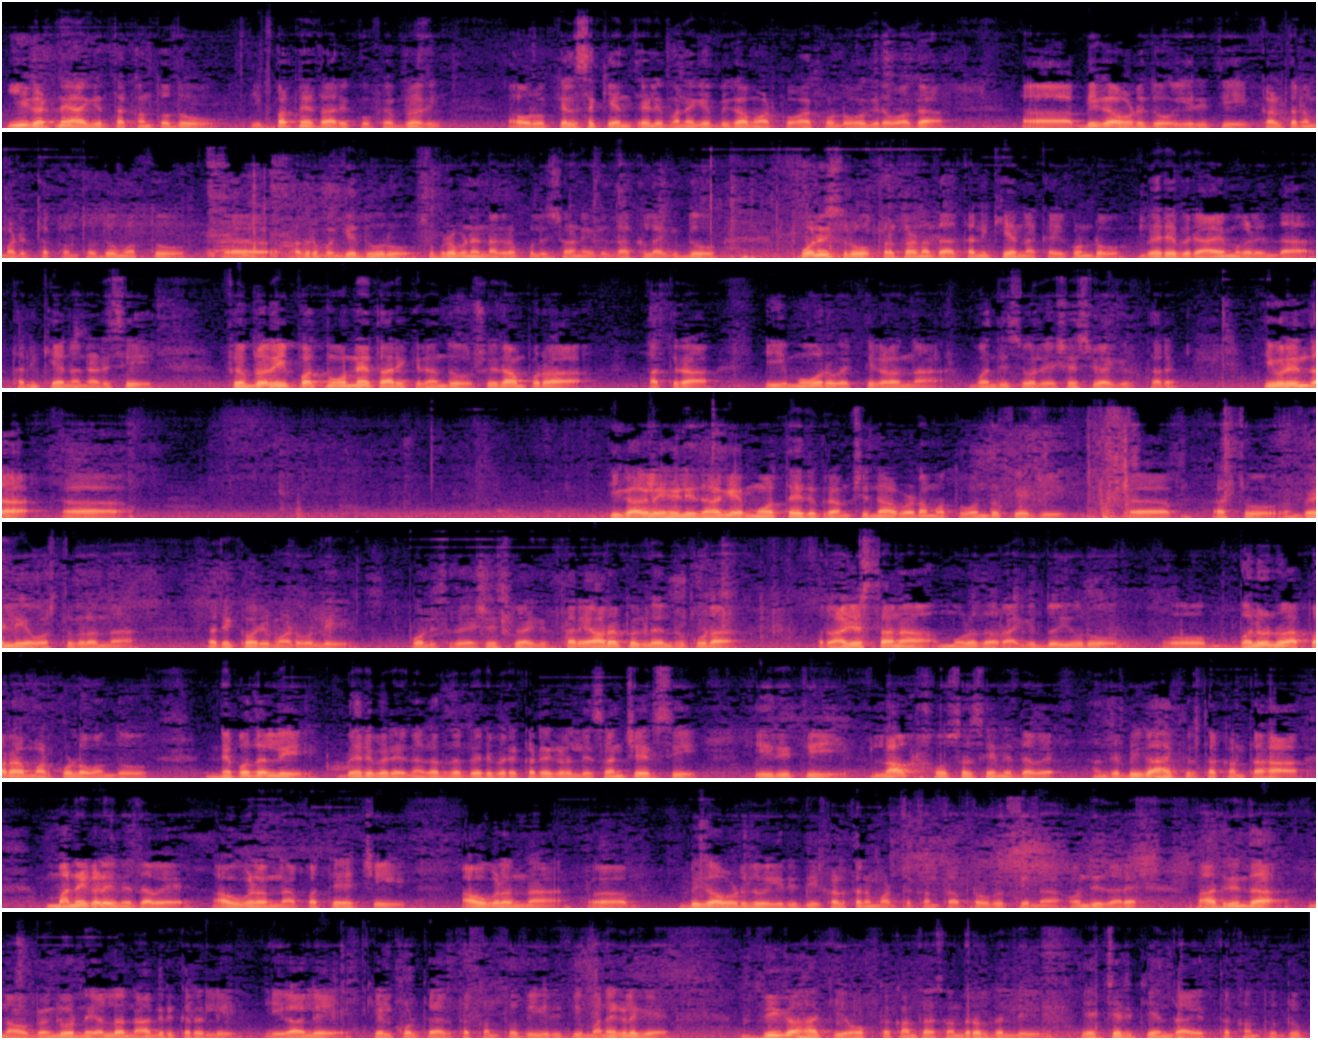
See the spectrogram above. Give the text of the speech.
ಈ ಘಟನೆ ಆಗಿರ್ತಕ್ಕಂಥದ್ದು ಇಪ್ಪತ್ತನೇ ತಾರೀಕು ಫೆಬ್ರವರಿ. ಅವರು ಕೆಲಸಕ್ಕೆ ಅಂತೇಳಿ ಮನೆಗೆ ಬಿಗ ಮಾಡ್ಕೊ ಹಾಕೊಂಡು ಹೋಗಿರುವಾಗ ಬೀಗ ಹೊಡೆದು ಈ ರೀತಿ ಕಳ್ತನ ಮಾಡಿರ್ತಕ್ಕಂಥದ್ದು ಮತ್ತು ಅದರ ಬಗ್ಗೆ ದೂರು ಸುಬ್ರಹ್ಮಣ್ಯ ನಗರ ಪೊಲೀಸ್ ಠಾಣೆಯಲ್ಲಿ ದಾಖಲಾಗಿದ್ದು, ಪೊಲೀಸರು ಪ್ರಕರಣದ ತನಿಖೆಯನ್ನು ಕೈಗೊಂಡು ಬೇರೆ ಬೇರೆ ಆಯಾಮಗಳಿಂದ ತನಿಖೆಯನ್ನು ನಡೆಸಿ, ಫೆಬ್ರವರಿ ಇಪ್ಪತ್ಮೂರನೇ ತಾರೀಕಿನಂದು ಶ್ರೀರಾಂಪುರ ಹತ್ತಿರ ಈ ಮೂವರು ವ್ಯಕ್ತಿಗಳನ್ನು ಬಂಧಿಸುವಲ್ಲಿ ಯಶಸ್ವಿಯಾಗಿರುತ್ತಾರೆ. ಇವರಿಂದ ಈಗಾಗಲೇ ಹೇಳಿದ ಹಾಗೆ ಮೂವತ್ತೈದು ಗ್ರಾಂ ಚಿನ್ನಾಭರಣ ಮತ್ತು ಒಂದು ಕೆಜಿ ಅಷ್ಟು ಬೆಳ್ಳಿಯ ವಸ್ತುಗಳನ್ನು ರಿಕವರಿ ಮಾಡುವಲ್ಲಿ ಪೊಲೀಸರು ಯಶಸ್ವಿಯಾಗಿರ್ತಾರೆ. ಆರೋಪಿಗಳೆಲ್ಲರೂ ಕೂಡ ರಾಜಸ್ಥಾನ ಮೂಲದವರಾಗಿದ್ದು, ಇವರು ಬಲೂನ್ ವ್ಯಾಪಾರ ಮಾಡಿಕೊಳ್ಳೋ ಒಂದು ನೆಪದಲ್ಲಿ ಬೇರೆ ಬೇರೆ ನಗರದ ಬೇರೆ ಬೇರೆ ಕಡೆಗಳಲ್ಲಿ ಸಂಚರಿಸಿ ಈ ರೀತಿ ಲಾಕ್ಡ್ ಹೌಸಸ್ ಏನಿದ್ದಾವೆ, ಅಂದರೆ ಬೀಗ ಹಾಕಿರ್ತಕ್ಕಂತಹ ಮನೆಗಳೇನಿದ್ದಾವೆ, ಅವುಗಳನ್ನು ಪತ್ತೆ ಹಚ್ಚಿ ಅವುಗಳನ್ನು ಬೀಗ ಹೊಡೆದು ಈ ರೀತಿ ಕಳ್ಳತನ ಮಾಡ್ತಕ್ಕಂಥ ಪ್ರವೃತ್ತಿಯನ್ನು ಹೊಂದಿದ್ದಾರೆ. ಆದ್ದರಿಂದ ನಾವು ಬೆಂಗಳೂರಿನ ಎಲ್ಲ ನಾಗರಿಕರಲ್ಲಿ ಈಗಾಗಲೇ ಕೇಳ್ಕೊಳ್ತಾ ಇರತಕ್ಕಂಥದ್ದು ಈ ರೀತಿ ಮನೆಗಳಿಗೆ ಬೀಗ ಹಾಕಿ ಹೋಗ್ತಕ್ಕಂಥ ಸಂದರ್ಭದಲ್ಲಿ ಎಚ್ಚರಿಕೆಯಿಂದ ಇರ್ತಕ್ಕಂಥದ್ದು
